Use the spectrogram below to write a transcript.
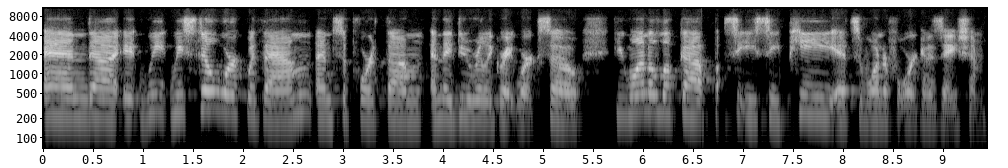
and uh, it, we we still work with them and support them, and they do really great work. So if you want to look up CECP, it's a wonderful organization.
